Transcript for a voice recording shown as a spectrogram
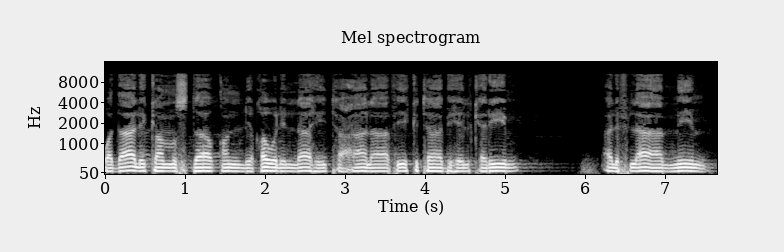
وذلك مصداقا لقول الله تعالى في كتابه الكريم ألف لام ميم.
